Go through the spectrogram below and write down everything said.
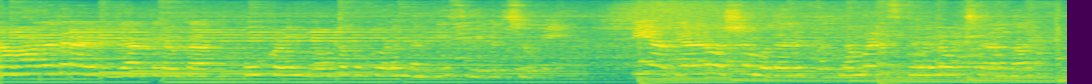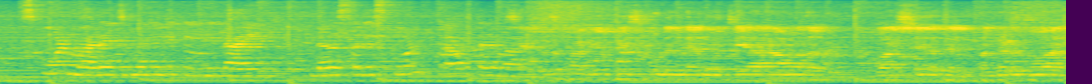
നവാഗതരായ വിദ്യാർത്ഥികൾക്ക് പൂക്കളും നോട്ട് ബുക്കുകളും നൽകി സ്വീകരിച്ചു. ഈ അധ്യയന വർഷം മുതൽ നമ്മുടെ സ്കൂളിനോട് ചേർന്ന് സ്കൂൾ മാനേജ്മെന്റിന്റെ കീഴിലായി നഴ്സറി സ്കൂൾ പ്രവർത്തനമാണ് വാർഷികത്തിൽ പങ്കെടുക്കുവാൻ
